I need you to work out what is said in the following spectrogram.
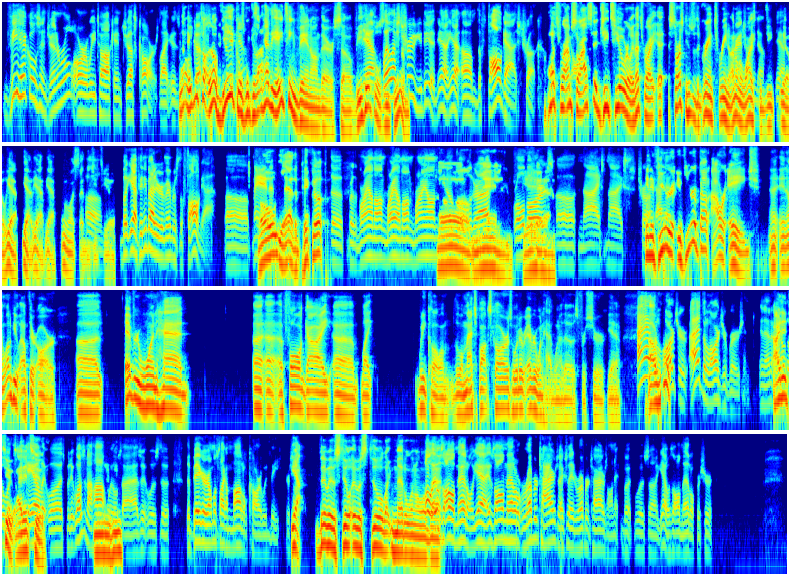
Vehicles in general, or are we talking just cars? Like, is no, we can talk no vehicles because I had the A-Team van on there, so vehicles. Yeah, well, that's true. You did, yeah, yeah. Um, the Fall Guys truck. That's right. I'm sorry, I said GTO earlier. That's right. Uh, Starsky was the Gran Torino. I don't know why I said GTO. Yeah, yeah, yeah, yeah. yeah. Don't know I said the um, GTO. But yeah, if anybody remembers the Fall Guy, uh, man, oh yeah, the pickup, the for the brown on brown on brown, you oh, know, drive, man. roll yeah. bars, uh, nice, nice. Truck. And if I you're if you're about our age, and a lot of people out there are, uh, everyone had a, a, a fall guy, uh, like what do you call them? The little Matchbox cars, whatever. Everyone had one of those for sure. Yeah. I had uh, the larger. I had the larger version, and I, I, I did too. I did too. It was, but it wasn't a Hot mm-hmm. Wheel size. It was the the bigger, almost like a model car would be. Yeah, but it was still it was still like metal and all oh, it was all metal. Yeah, it was all metal. Rubber tires. Actually, had rubber tires on it, but was uh, yeah, it was all metal for sure.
